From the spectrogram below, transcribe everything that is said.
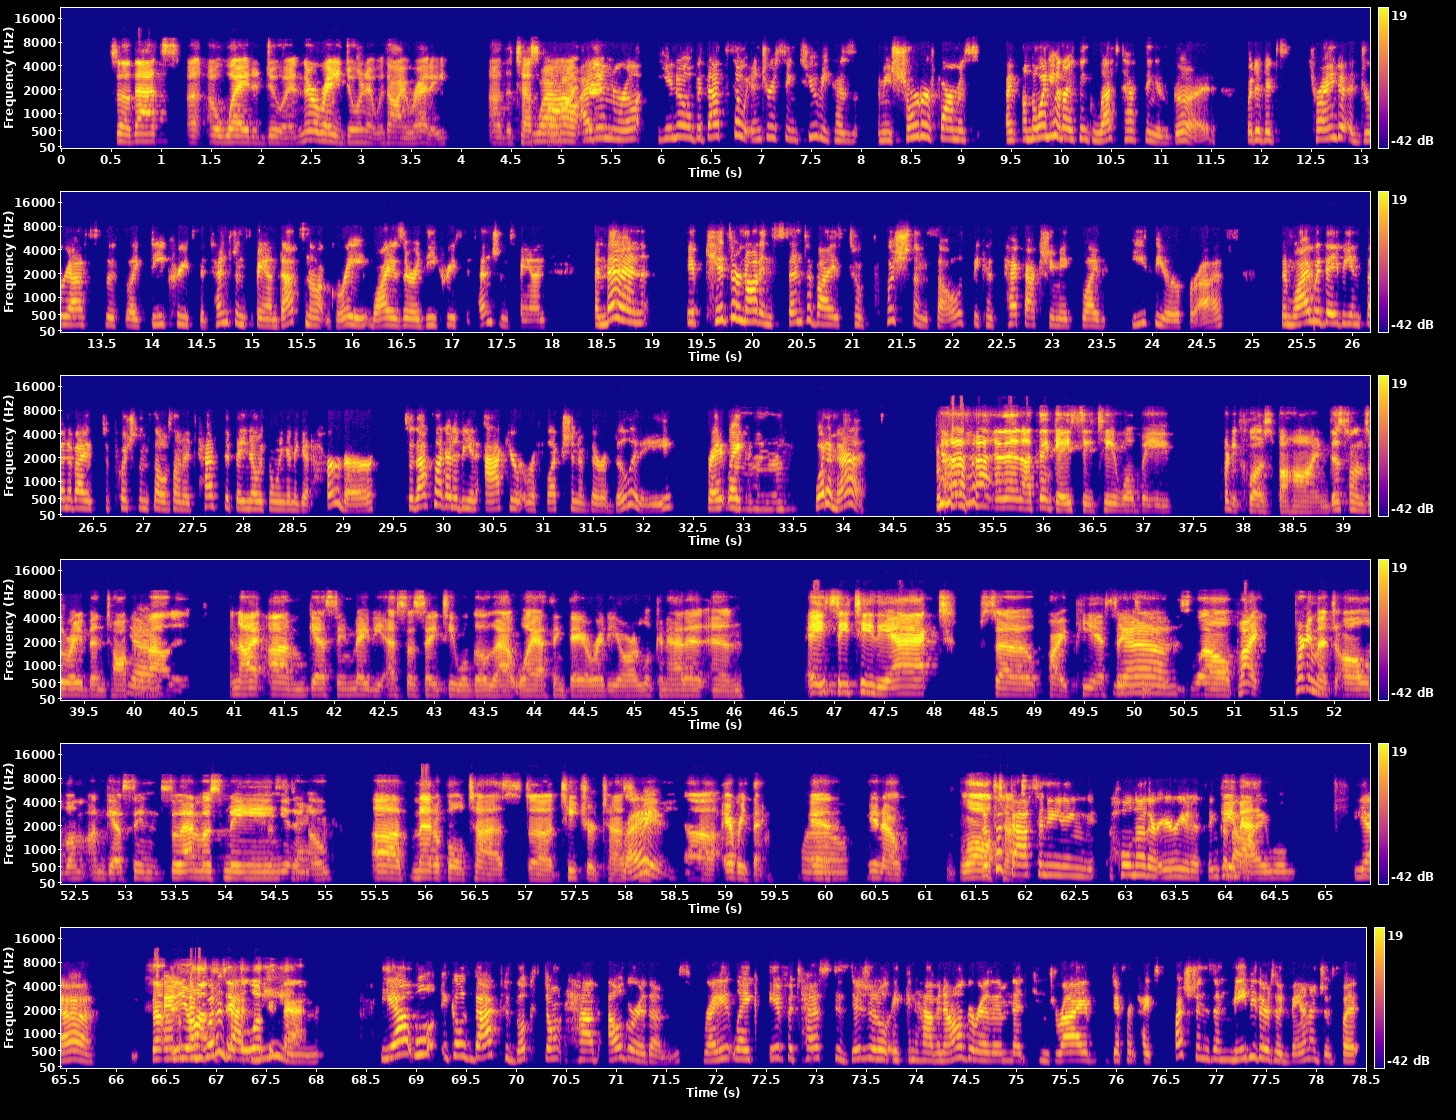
So that's a, a, way to do it. And they're already doing it with iReady, uh, the test. Wow. I didn't realize, you know, but that's so interesting too, because I mean, shorter form is, on the one hand, I think less testing is good. But if it's trying to address this like decreased attention span, that's not great. Why is there a decreased attention span? And then if kids are not incentivized to push themselves because tech actually makes life easier for us, then why would they be incentivized to push themselves on a test if they know it's only going to get harder? So that's not going to be an accurate reflection of their ability, right? Like, mm-hmm. what a mess. and then I think ACT will be pretty close behind. This one's already been talking yeah. about it. And I, I'm guessing maybe SSAT will go that way. I think they already are looking at it. And ACT, the ACT, so probably PSAT yeah. as well. Probably pretty much all of them, I'm guessing. So that must mean, you know, uh, medical test, uh, teacher test, right? Maybe, uh, everything, wow. and you know, law. That's test. a fascinating whole nother area to think about. I will, yeah. So and, and what does that mean? That. Yeah, well, it goes back to books don't have algorithms, right? Like if a test is digital, it can have an algorithm that can drive different types of questions, and maybe there's advantages, but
